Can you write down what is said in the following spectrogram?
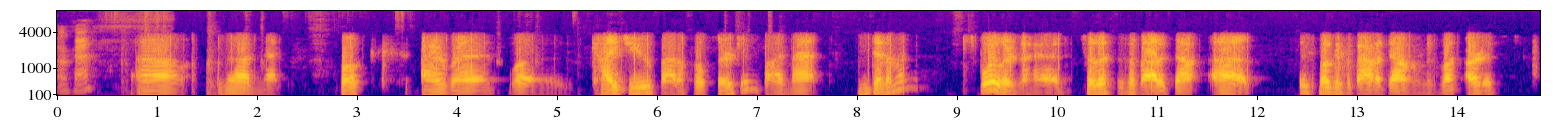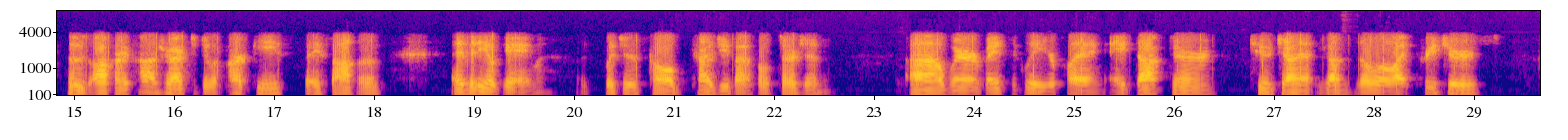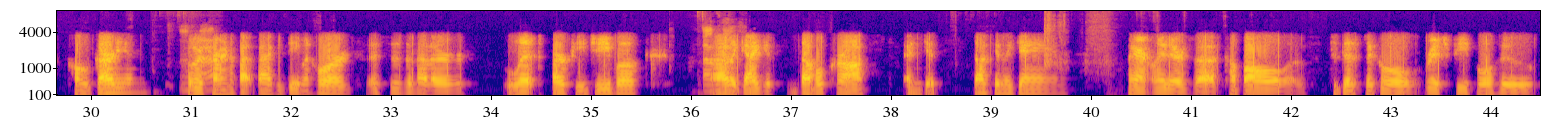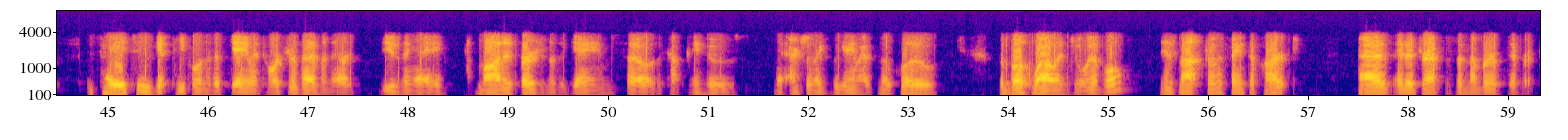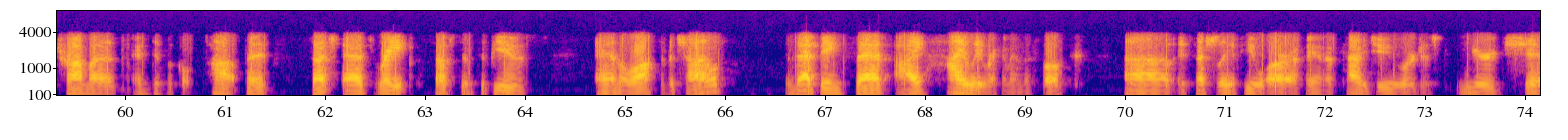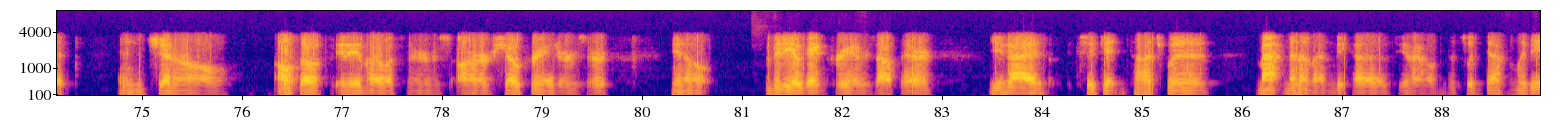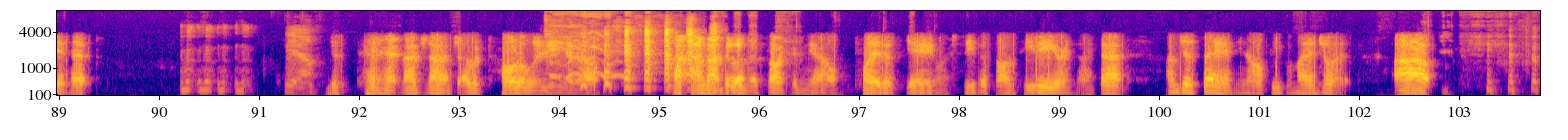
Okay. Um, the next book I read was Kaiju Battlefield Surgeon by Matt Dinniman. Spoilers ahead. So this is about a down, uh, this book is about a down on his luck artist who's offered a contract to do an art piece based off of a video game, which is called Kaiju Battlefield Surgeon, uh, where basically you're playing a doctor to giant Godzilla-like creatures called Guardians who are trying to fight back a demon horde. This is another lit RPG book. Uh, the guy gets double crossed and gets stuck in the game. Apparently, there's a cabal of statistical rich people who pay to get people into this game and torture them, and they're using a modded version of the game. So the company who actually makes the game has no clue. The book, while enjoyable, is not for the faint of heart, as it addresses a number of different traumas and difficult topics, such as rape, substance abuse, and the loss of a child. That being said, I highly recommend this book, uh, especially if you are a fan of kaiju or just weird shit in general. Also, if any of our listeners are show creators or, you know, video game creators out there, you guys should get in touch with Matt Dinniman because, you know, this would definitely be a hit. yeah. Just hit, hit, nudge, nudge. I would totally, you know, I, I'm not doing this so I can, you know, play this game or see this on TV or anything like that. I'm just saying, you know, people might enjoy it. Uh,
